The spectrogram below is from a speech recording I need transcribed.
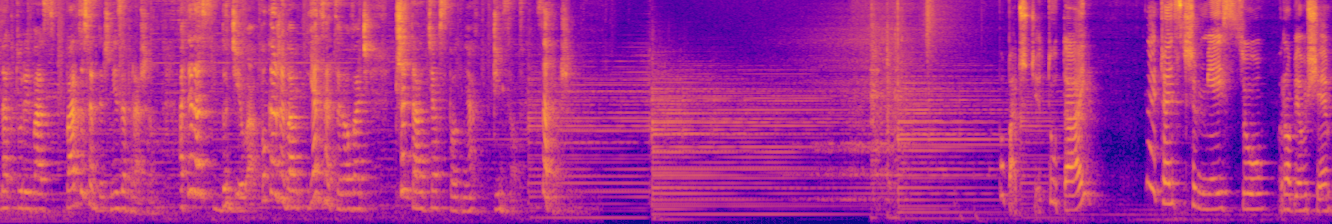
na który Was bardzo serdecznie zapraszam. A teraz do dzieła. Pokażę Wam, jak zacerować przetarcia w spodniach jeansowych. Zapraszam. Popatrzcie, tutaj w najczęstszym miejscu robią się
